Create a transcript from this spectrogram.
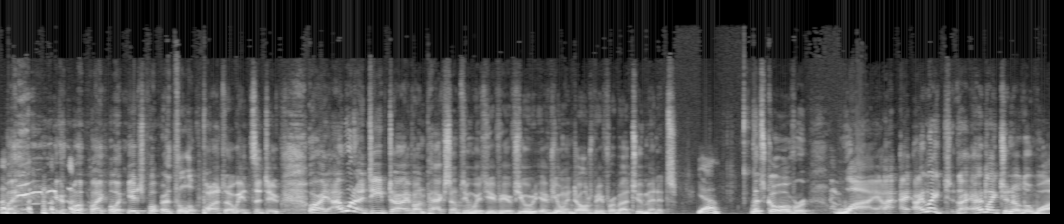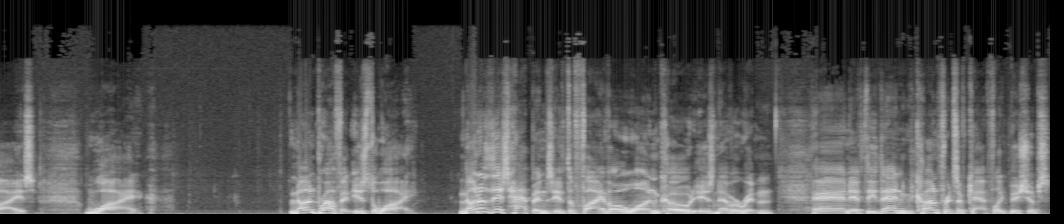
Michael, Michael Hichborn, the Lepanto Institute. All right, I want to deep dive, unpack something with you if you if you if you'll indulge me for about two minutes. Yeah. Let's go over why. I, I, I like to, I- I'd like to know the whys. Why? Nonprofit is the why. None of this happens if the 501 code is never written. And if the then Conference of Catholic Bishops,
